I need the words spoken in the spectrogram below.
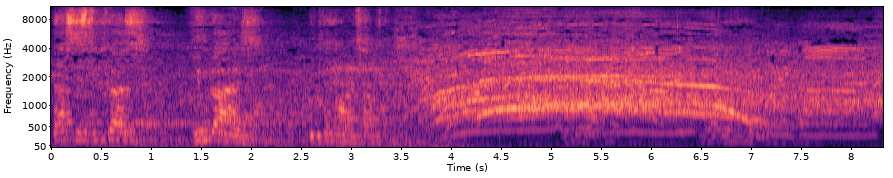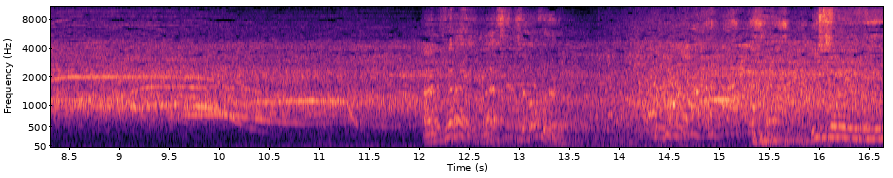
that's just because you guys became on something. Okay, lesson's over. Each one of you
